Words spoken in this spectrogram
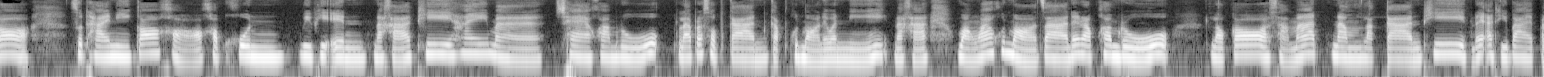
ก็สุดท้ายนี้ก็ขอขอบคุณ VPN นะคะที่ให้มาแชร์ความรู้และประสบการณ์กับคุณหมอในวันนี้นะคะ หวังว่าคุณหมอจะได้รับความรู้ แล้วก็สามารถนำหลักการที่ได้อธิบายไป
